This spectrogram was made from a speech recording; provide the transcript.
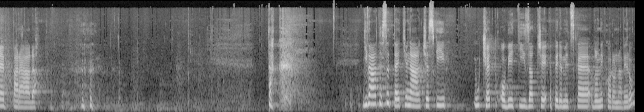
To je paráda. tak, díváte se teď na český účet obětí za tři epidemické vlny koronaviru.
